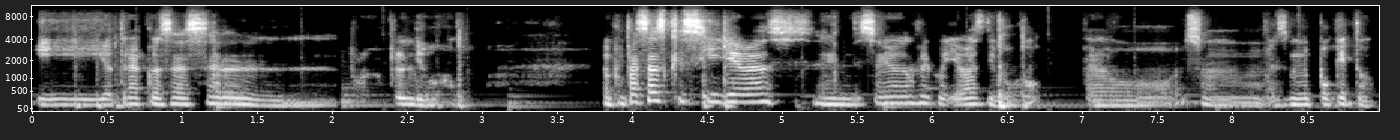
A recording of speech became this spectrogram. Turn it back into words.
y otra cosa es el, por ejemplo, el dibujo. Lo que pasa es que sí llevas, en diseño gráfico llevas dibujo, pero es muy poquito.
